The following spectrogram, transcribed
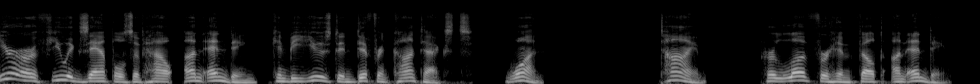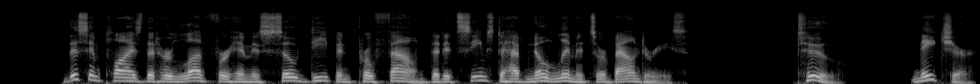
Here are a few examples of how unending can be used in different contexts. 1. Time. Her love for him felt unending. This implies that her love for him is so deep and profound that it seems to have no limits or boundaries. 2. Nature.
